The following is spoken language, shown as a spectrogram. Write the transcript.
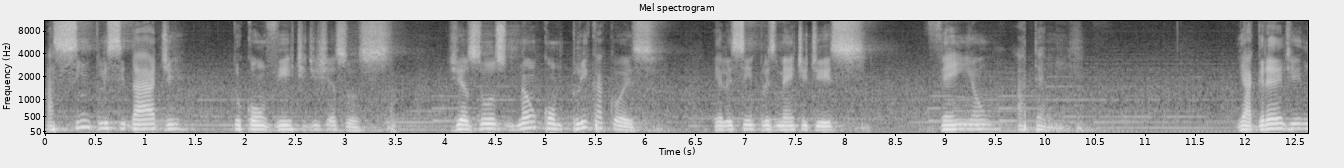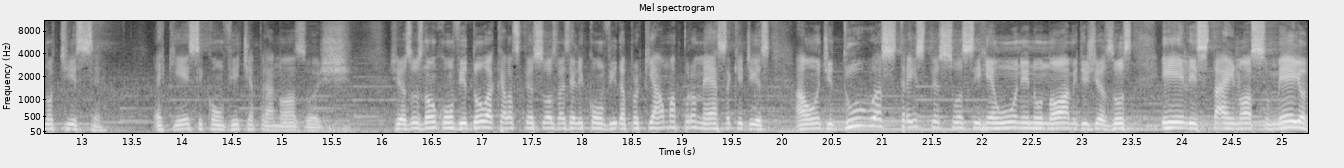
a simplicidade do convite de Jesus. Jesus não complica a coisa, ele simplesmente diz: venham até mim. E a grande notícia é que esse convite é para nós hoje. Jesus não convidou aquelas pessoas, mas ele convida porque há uma promessa que diz: aonde duas, três pessoas se reúnem no nome de Jesus, ele está em nosso meio,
